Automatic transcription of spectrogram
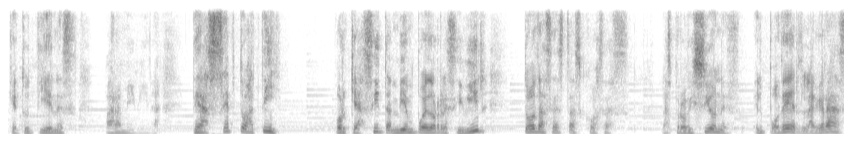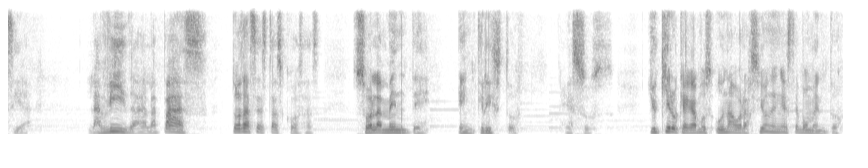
que tú tienes para mi vida. Te acepto a ti, porque así también puedo recibir todas estas cosas, las provisiones, el poder, la gracia, la vida, la paz, todas estas cosas, solamente en Cristo Jesús. Yo quiero que hagamos una oración en este momento.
